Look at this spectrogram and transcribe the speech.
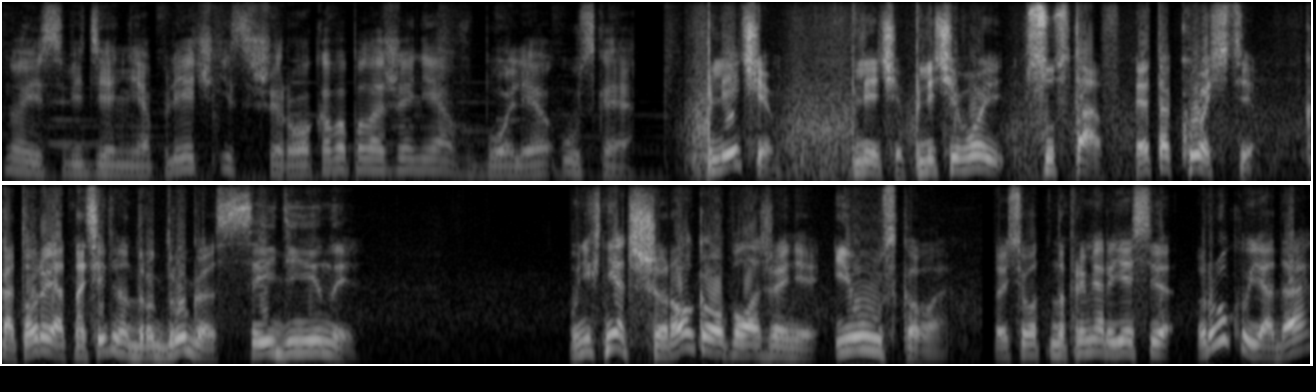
но и сведение плеч из широкого положения в более узкое. Плечи, плечи, плечевой сустав – это кости, которые относительно друг друга соединены. У них нет широкого положения и узкого. То есть вот, например, если руку я, да,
